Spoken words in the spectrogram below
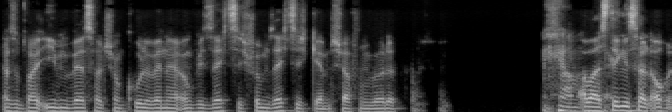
also bei ihm wäre es halt schon cool, wenn er irgendwie 60, 65 Games schaffen würde. Ja, Aber Mann, das Ding ist halt auch,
